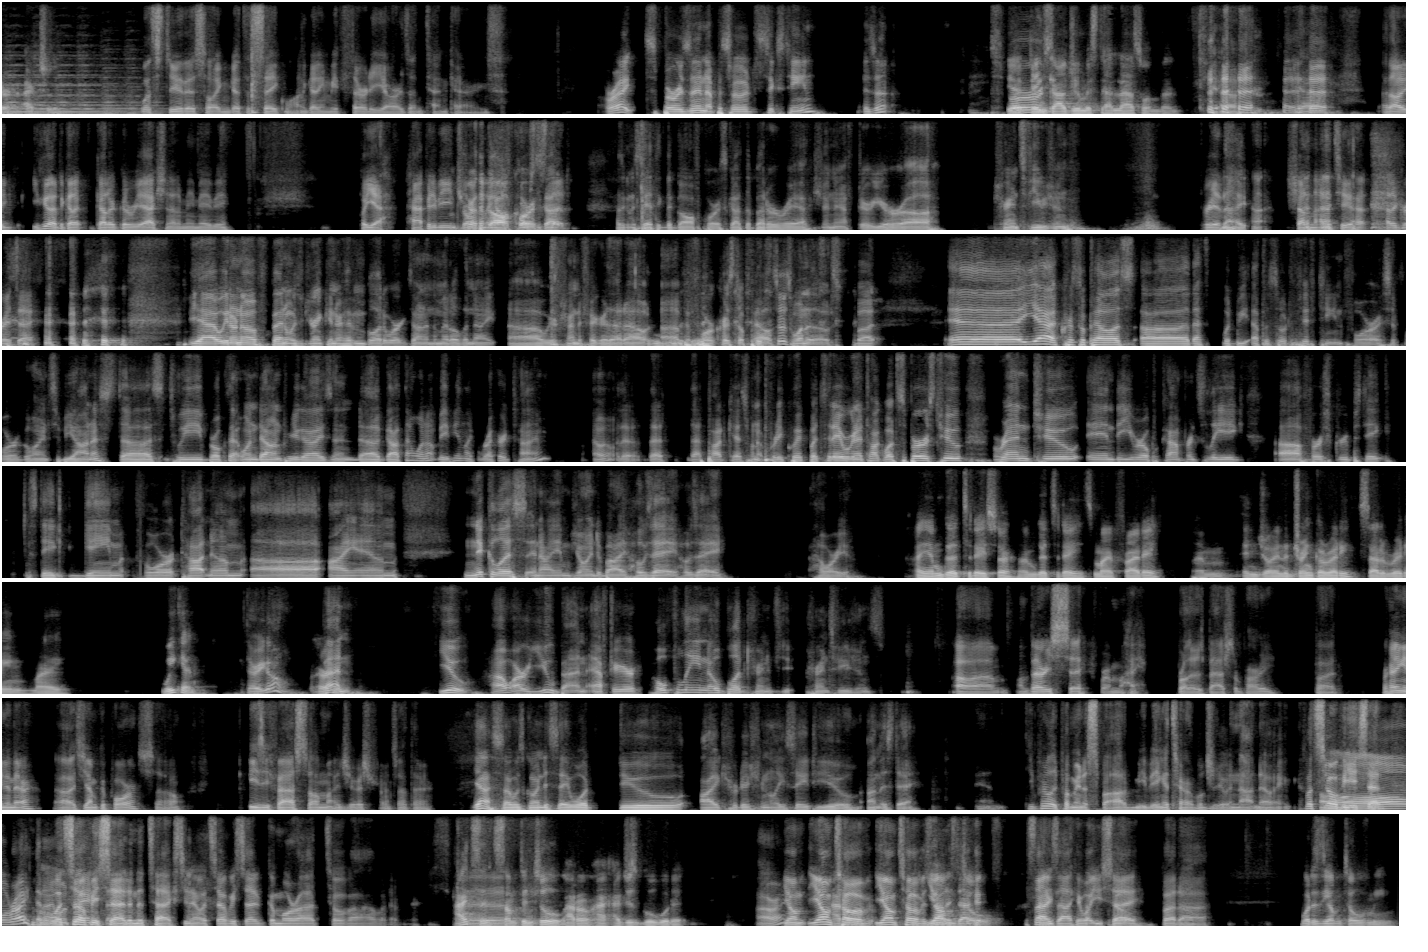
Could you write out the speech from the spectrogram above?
writer, actually. Let's do this so I can get to Saquon getting me 30 yards and 10 carries. All right, Spurs in episode 16, is it? Spurs. Yeah, thank God you missed that last one, Ben. Yeah, yeah. I thought you, you got, got, got a good reaction out of me, maybe. But yeah, happy to be I'm sure the on golf course instead. got. I was gonna say, I think the golf course got the better reaction after your uh, transfusion. Three of them. Night. Uh, Shot a 92. had, had a great day. yeah, we don't know if Ben was drinking or having blood work done in the middle of the night. Uh, we were trying to figure that out uh, before Crystal Palace. It was one of those, but uh, yeah, Crystal Palace. Uh, that would be episode 15 for us if we're going to be honest. Uh, since we broke that one down for you guys and uh, got that one up maybe in like record time. Oh, that, that that podcast went up pretty quick. But today we're going to talk about Spurs two, Rennes two in the Europa Conference League. Uh, first group stage stage game for Tottenham. Uh, I am Nicholas, and I am joined by Jose. Jose, how are you? I am good today, sir. I'm good today. It's my Friday. I'm enjoying a drink already, celebrating my weekend. There you go, Early. Ben. You, how are you, Ben? After your hopefully no blood transfu- transfusions. Oh, um, I'm very sick from my brother's bachelor party, but we're hanging in there. Uh, it's Yom Kippur, so easy fast to all my Jewish friends out there. Yes, I was going to say, what do I traditionally say to you on this day? And you really put me in a spot of me being a terrible Jew and not knowing what Sophie said. All right, then What Sophie said in the text, you know, what Sophie said, Gamora, Tova, whatever. I said Uh, something too. I don't. I, I just googled it. All right. Yom Yom Tov. Yom Tov is Yom not exactly. Tov. It's not exactly what you say, but uh, What does Yom Tov mean?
